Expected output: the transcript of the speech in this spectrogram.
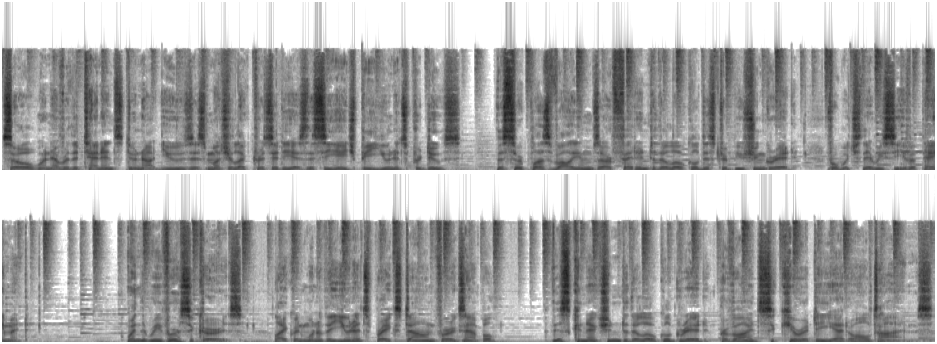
So, whenever the tenants do not use as much electricity as the CHP units produce, the surplus volumes are fed into the local distribution grid, for which they receive a payment. When the reverse occurs, like when one of the units breaks down, for example, this connection to the local grid provides security at all times.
